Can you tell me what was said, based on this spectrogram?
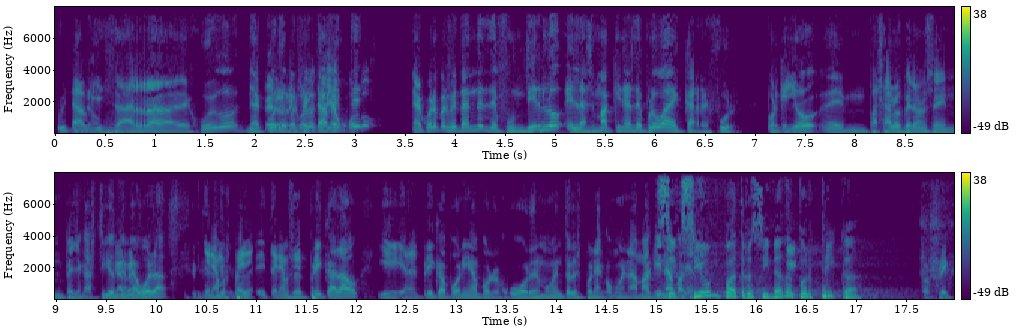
una no. bizarrada de juego. Me acuerdo perfectamente. juego Me acuerdo perfectamente de fundirlo en las máquinas de prueba de Carrefour. Porque yo eh, pasaba los veranos en Peñacastillo de mi abuela y teníamos, y teníamos el Prica al lado y en el Prica ponían por los juegos del momento, les ponían como en una máquina. para que- Sección patrocinada Y- por Prica. Por Prica.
